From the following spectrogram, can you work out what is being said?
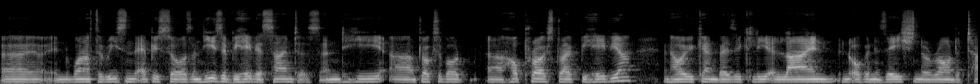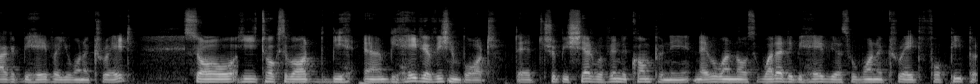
uh, in one of the recent episodes, and he's a behavior scientist, and he uh, talks about uh, how products drive behavior and how you can basically align an organization around a target behavior you want to create. So he talks about the uh, behavior vision board that should be shared within the company, and everyone knows what are the behaviors we want to create for people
